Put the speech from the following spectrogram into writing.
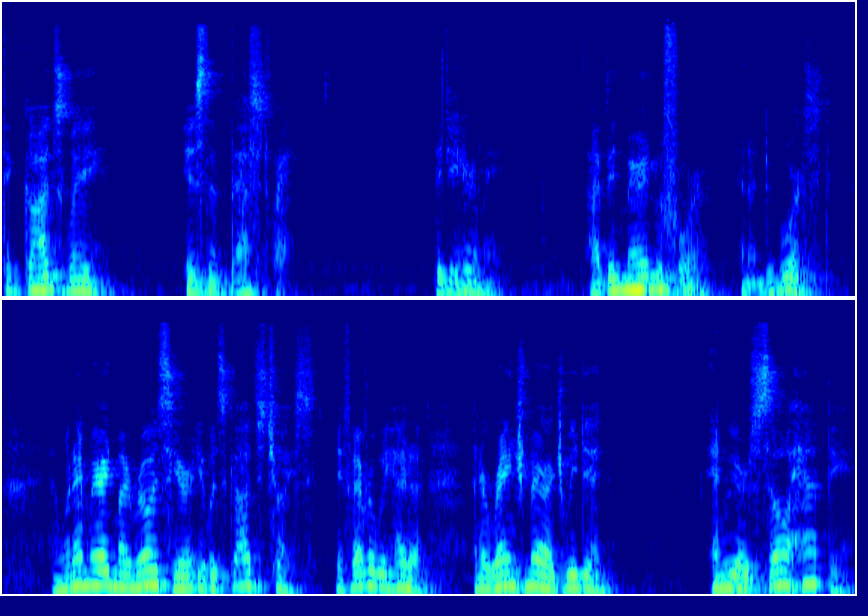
that God's way is the best way. Did you hear me? I've been married before and I'm divorced. And when I married my Rose here, it was God's choice. If ever we had a, an arranged marriage, we did. And we are so happy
